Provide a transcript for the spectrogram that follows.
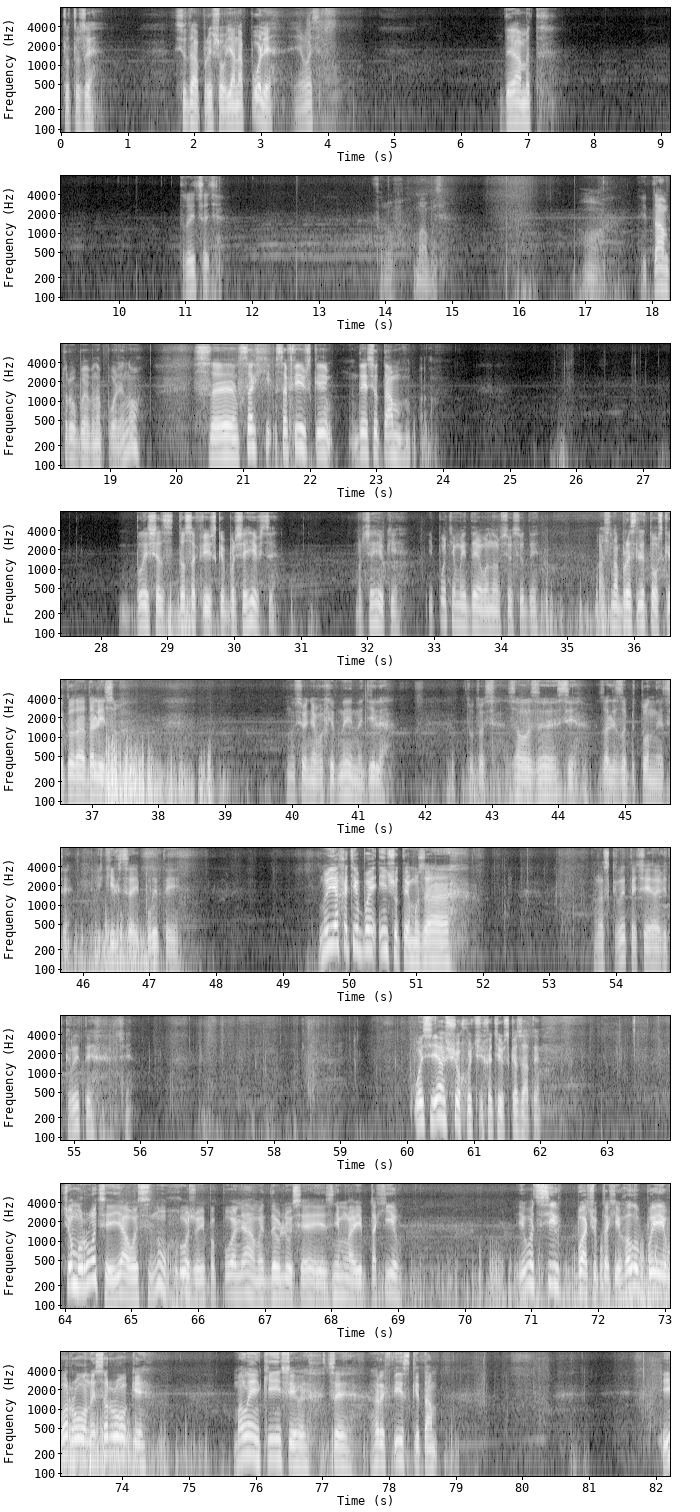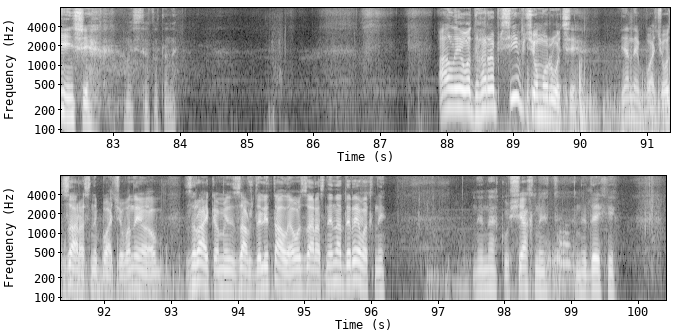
Тут уже сюди прийшов я на полі і ось діаметр 30 труб, мабуть. О, і там труби на полі. Ну, з е, Сахі- Софіївський десь отам ближче до Софіївської Борщагівці. Борщагівки. І потім йде воно все сюди. Аж на Брест-Литовський туди до лісу. Ну, сьогодні вихідний, неділя. Тут ось залези, ці, залізобетонні ці і кільця, і плити. І... Ну я хотів би іншу тему за... розкрити чи відкрити. Чи... Ось я що хоч, хотів сказати. В цьому році я ось ну, ходжу і по полям, і дивлюся, і знімаю і птахів. І от всіх бачу птахів, голуби, ворони, сороки, маленькі інші, це грифістки там. І інші. Ось це тут вони. Але от горобців в цьому році я не бачу. От зараз не бачу. Вони з райками завжди літали, а от зараз не на деревах, ні, ні на кущах, ні, ніде їх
